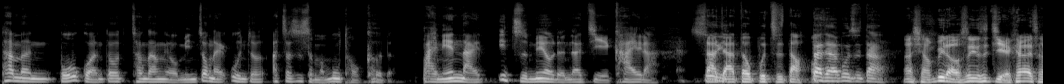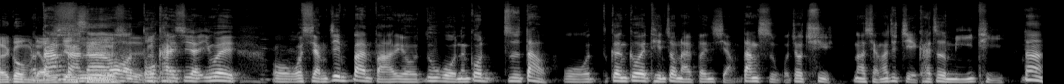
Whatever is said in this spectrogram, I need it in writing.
他们博物馆都常常有民众来问说啊，这是什么木头刻的？百年来一直没有人来解开啦，大家都不知道，大家不知道。那想必老师也是解开了才跟我们聊这件事，当然啦，哦，多开心啊！因为。我我想尽办法有，如果能够知道，我跟各位听众来分享。当时我就去，那想要去解开这个谜题。那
